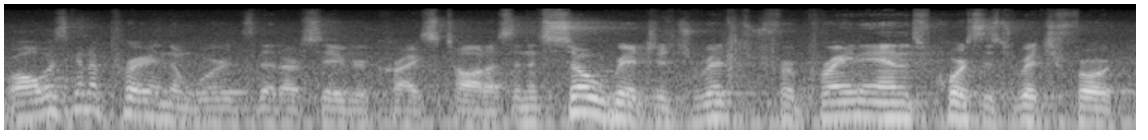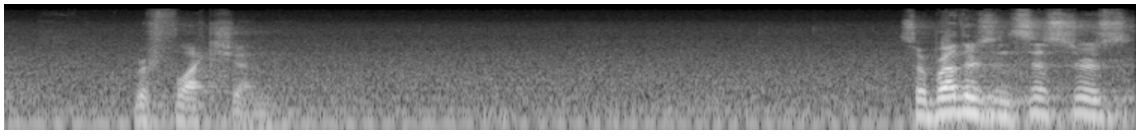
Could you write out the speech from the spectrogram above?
We're always going to pray in the words that our Savior Christ taught us. And it's so rich. It's rich for praying, and of course, it's rich for reflection. So, brothers and sisters,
